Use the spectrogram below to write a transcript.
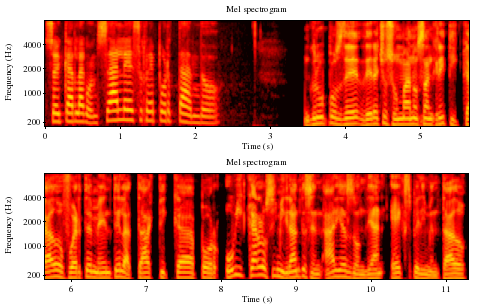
Soy Carla González reportando. Grupos de derechos humanos han criticado fuertemente la táctica por ubicar a los inmigrantes en áreas donde han experimentado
